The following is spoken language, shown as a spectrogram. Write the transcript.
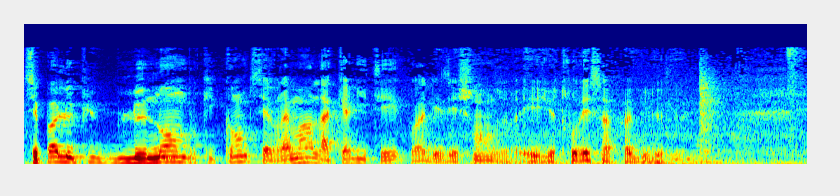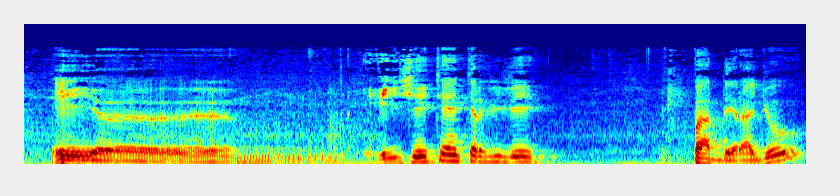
C'est pas le, pub- le nombre qui compte, c'est vraiment la qualité quoi des échanges et je trouvais ça fabuleux. Et, euh, et j'ai été interviewé par des radios,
